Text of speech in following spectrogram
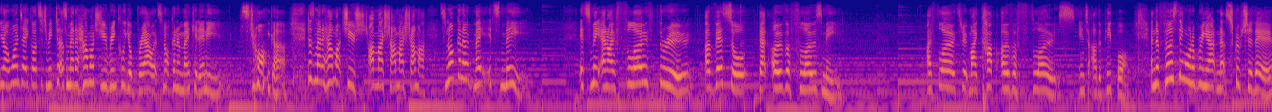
you know, one day God said to me, It doesn't matter how much you wrinkle your brow, it's not going to make it any stronger. It doesn't matter how much you shama, shama, shama, it's not going to make, it's me. It's me. And I flow through a vessel that overflows me. I flow through, my cup overflows into other people. And the first thing I want to bring out in that scripture there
